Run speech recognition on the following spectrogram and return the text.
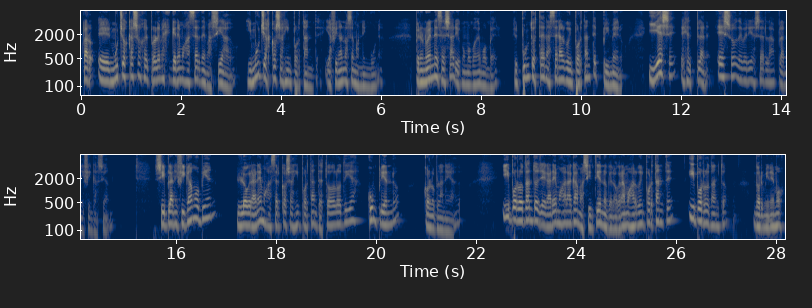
Claro, en muchos casos el problema es que queremos hacer demasiado y muchas cosas importantes y al final no hacemos ninguna. Pero no es necesario, como podemos ver. El punto está en hacer algo importante primero. Y ese es el plan. Eso debería ser la planificación. Si planificamos bien, lograremos hacer cosas importantes todos los días cumpliendo con lo planeado. Y por lo tanto llegaremos a la cama sintiendo que logramos algo importante y por lo tanto dormiremos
